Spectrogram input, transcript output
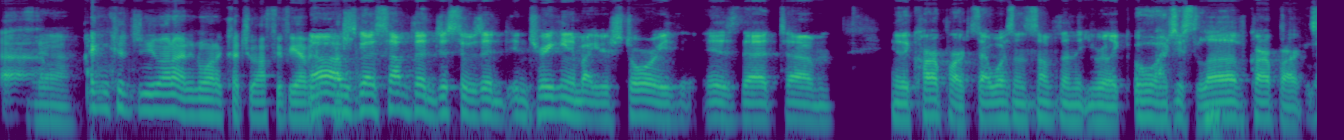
Uh, Yeah. I can continue on. I didn't want to cut you off if you have any No, I was going to something just that was intriguing about your story is that um, you know the car parts. That wasn't something that you were like, oh, I just love car parts.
